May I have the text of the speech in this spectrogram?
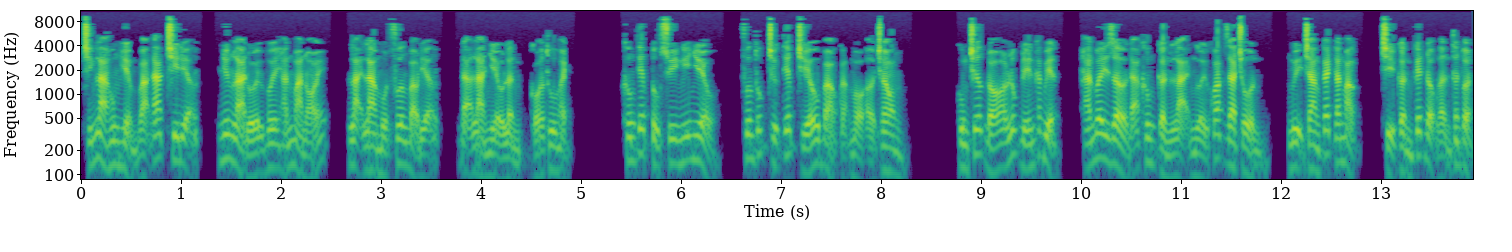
chính là hung hiểm vạn ác chi địa, nhưng là đối với hắn mà nói, lại là một phương bảo địa, đã là nhiều lần có thu hoạch. Không tiếp tục suy nghĩ nhiều, phương thúc trực tiếp chiếu vào quạt mỏ ở trong cùng trước đó lúc đến khác biệt, hắn bây giờ đã không cần lại người khoác ra trồn, ngụy trang cách ăn mặc, chỉ cần kết động ẩn thân thuật,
